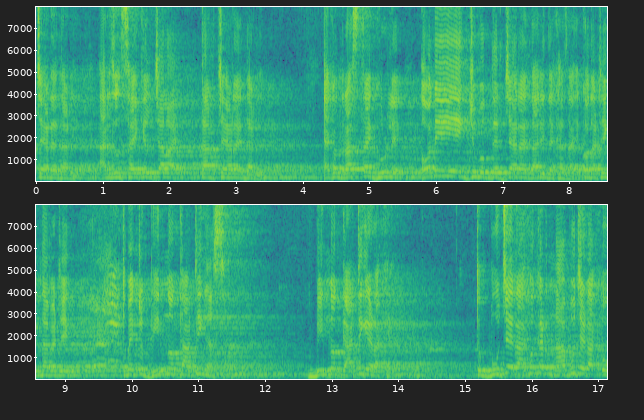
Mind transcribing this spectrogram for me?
চেহারায় দাড়ি। আরেকজন সাইকেল চালায়, তার চেহারায় দাড়ি। এখন রাস্তায় ঘুরলে অনেক যুবকদের চেহারায় দাড়ি দেখা যায়। কথা ঠিক না বে ঠিক? তবে একটু ভিন্ন কাটিং আছে। ভিন্ন কাটিংয়ে রাখে। তো বুঝে রাখো আর না বুঝে রাখো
